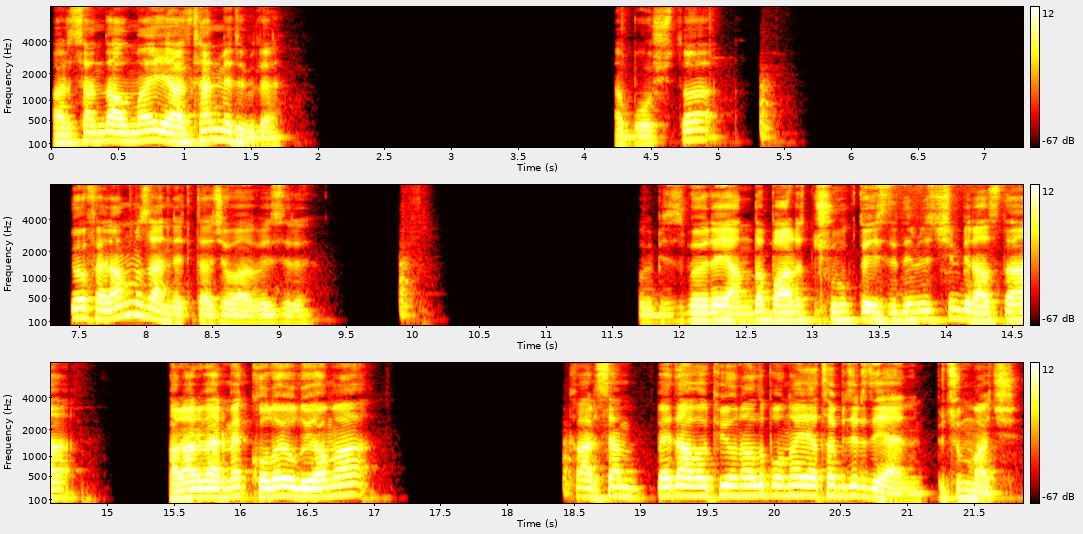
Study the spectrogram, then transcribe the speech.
Harsen de almaya yeltenmedi bile. Ha, boşta Yo falan mı zannetti acaba veziri? Tabii biz böyle yanda bar çubukta izlediğimiz için biraz daha karar vermek kolay oluyor ama Karsen bedava piyon alıp ona yatabilirdi yani bütün maç.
